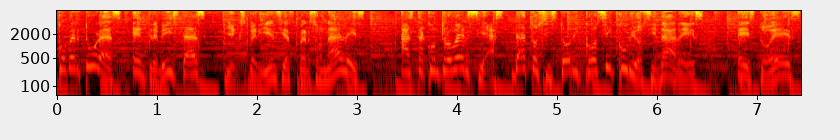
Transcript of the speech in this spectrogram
coberturas, entrevistas y experiencias personales, hasta controversias, datos históricos y curiosidades. Esto es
